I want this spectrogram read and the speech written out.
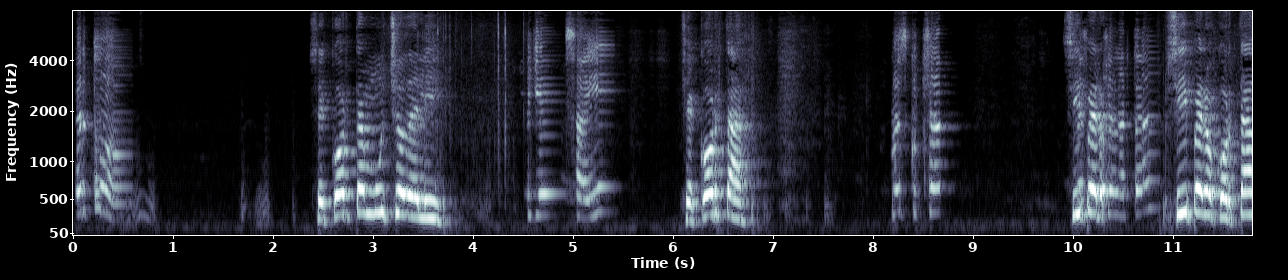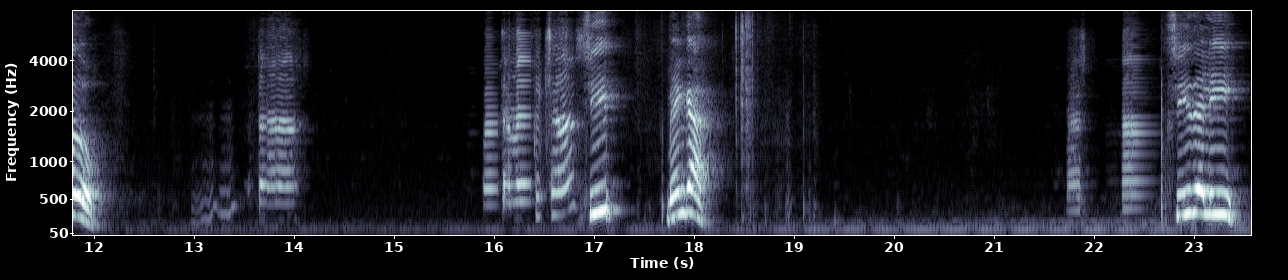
Abierto. Se corta mucho, Deli. ¿Oyes ahí? Se corta. ¿Me escuchas? Sí, ¿Me pero escuchan, Marta? sí, pero cortado. ¿me escuchas? Sí, venga. Marta. Sí, Deli.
